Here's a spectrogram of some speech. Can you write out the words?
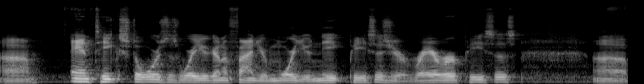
Uh, antique stores is where you're going to find your more unique pieces, your rarer pieces. Uh,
